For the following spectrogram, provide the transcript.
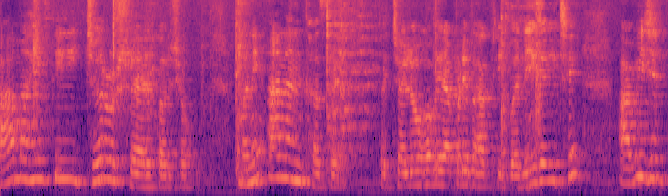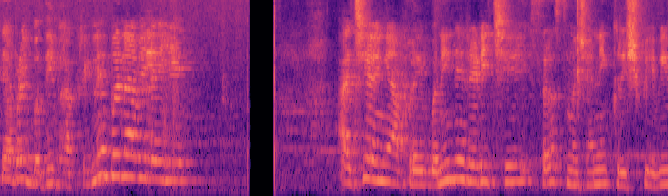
આ માહિતી જરૂર શેર કરજો. મને આનંદ થશે. તો ચલો હવે આપણે ભાખરી બની ગઈ છે. આવી જ રીતે આપણે બધી ભાખરીને બનાવી લઈએ. આજે અહીંયા આપણે બનીને રેડી છે. સરસ મજાની ક્રિસ્પી એવી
